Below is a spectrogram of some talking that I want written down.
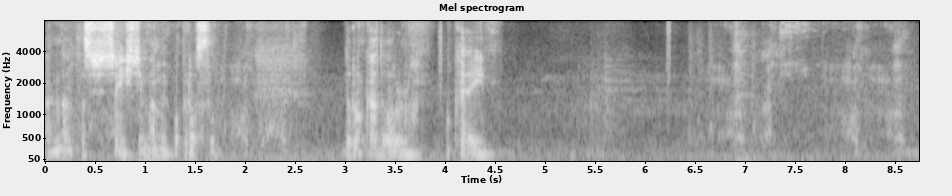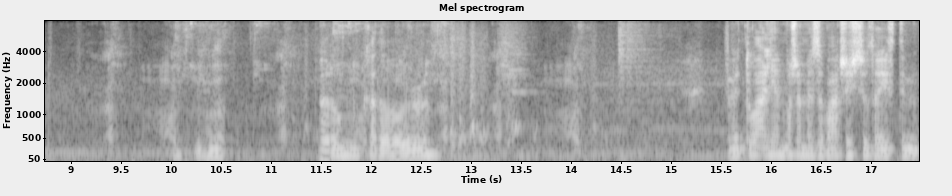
A na to szczęście mamy po prostu. Durunkadol, okej. Mhm. Runkadol. Ewentualnie możemy zobaczyć tutaj w tym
